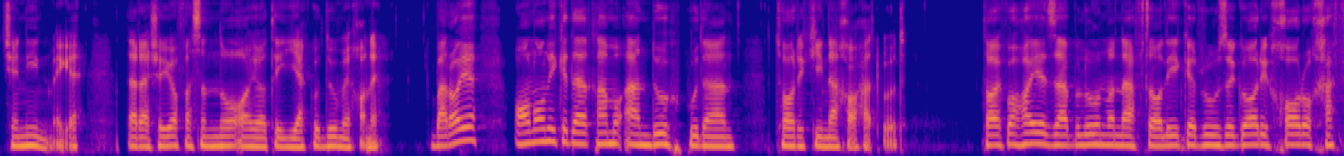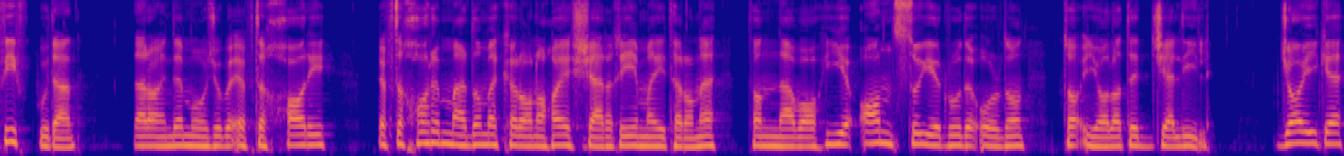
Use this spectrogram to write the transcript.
چنین میگه. در اشعیا فصل 9 آیات یک و دو می‌خوانه. برای آنانی که در غم و اندوه بودند تاریکی نخواهد بود. طایفه های زبلون و نفتالی که روزگاری خار و خفیف بودند در آینده موجب افتخاری افتخار مردم کرانه های شرقی مدیترانه تا نواحی آن سوی رود اردن تا ایالات جلیل. جایی که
